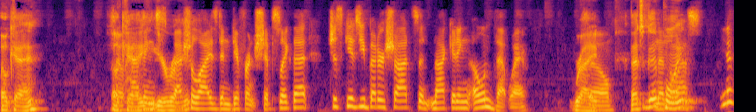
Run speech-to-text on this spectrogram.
Okay. So okay. having You're right. specialized in different ships like that just gives you better shots at not getting owned that way. Right. So, That's a good point. last- yeah.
